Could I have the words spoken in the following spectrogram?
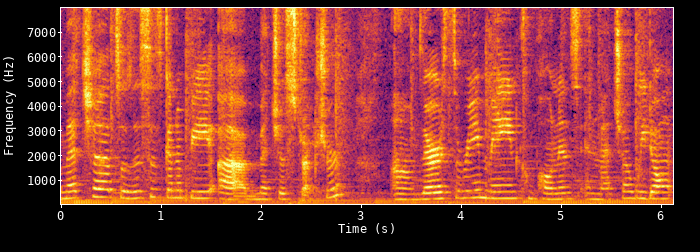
Mecha, so this is going to be a Mecha structure. Um, there are three main components in Mecha. We don't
